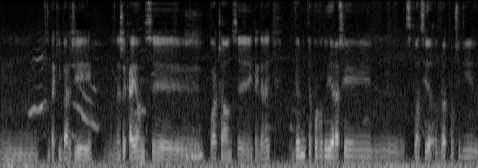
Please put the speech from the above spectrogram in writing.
mm, taki bardziej narzekający, Mhm. płaczący i tak dalej. We mnie to powoduje raczej e, sytuację odwrotną, czyli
